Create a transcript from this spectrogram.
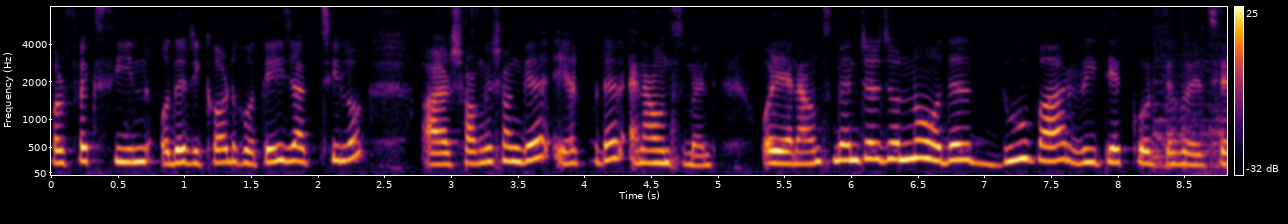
পারফেক্ট সিন ওদের রেকর্ড হতেই যাচ্ছিল আর সঙ্গে সঙ্গে এয়ারপোর্টের অ্যানাউন্সমেন্ট ওই অ্যানাউন্সমেন্টের জন্য ওদের দুবার রিটেক করতে হয়েছে।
